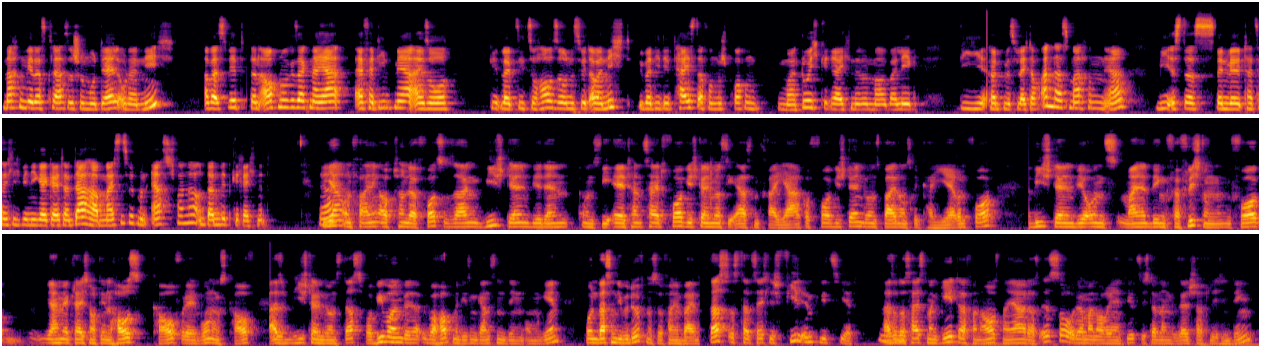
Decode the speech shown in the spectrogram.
machen wir das klassische Modell oder nicht. Aber es wird dann auch nur gesagt, naja, er verdient mehr, also geht- bleibt sie zu Hause und es wird aber nicht über die Details davon gesprochen, mal durchgerechnet und mal überlegt, wie könnten wir es vielleicht auch anders machen, ja? Wie ist das, wenn wir tatsächlich weniger Geld dann da haben? Meistens wird man erst schwanger und dann wird gerechnet. Ja? und vor allen Dingen auch schon davor zu sagen, wie stellen wir denn uns die Elternzeit vor, wie stellen wir uns die ersten drei Jahre vor, wie stellen wir uns beide unsere Karrieren vor, wie stellen wir uns meinetwegen Verpflichtungen vor. Wir haben ja gleich noch den Hauskauf oder den Wohnungskauf. Also wie stellen wir uns das vor? Wie wollen wir überhaupt mit diesen ganzen Dingen umgehen? Und was sind die Bedürfnisse von den beiden? Das ist tatsächlich viel impliziert. Also Mhm. das heißt, man geht davon aus, naja, das ist so, oder man orientiert sich dann an gesellschaftlichen Dingen.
